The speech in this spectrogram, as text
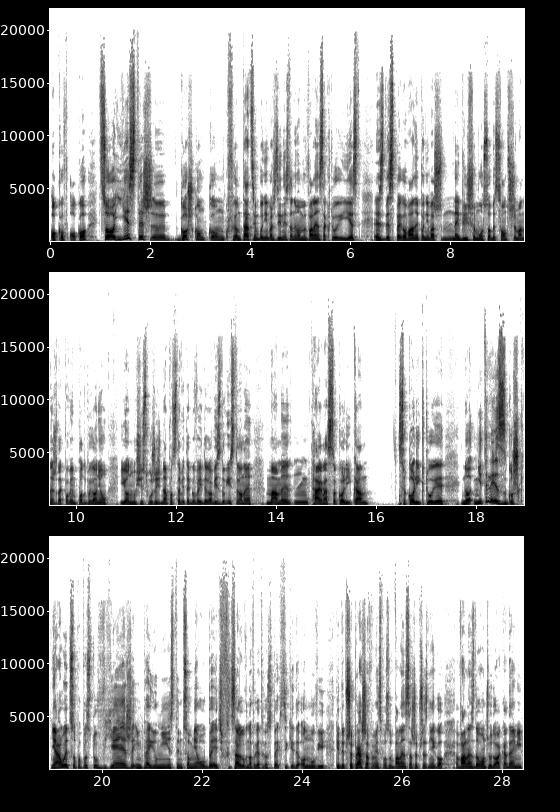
oko w oko, co jest też e, gorzką konfrontacją, ponieważ z jednej strony mamy Valensa, który jest zdesperowany, ponieważ najbliższe mu osoby są trzymane, że tak powiem, pod bronią i on musi służyć na podstawie tego Vaderowi. Z drugiej strony mamy mm, Tarla Sokolika, Sokoli, który no nie tyle jest zgorzkniały, co po prostu wie, że Imperium nie jest tym, co miało być. Zarówno w retrospekcji, kiedy on mówi, kiedy przeprasza w pewien sposób Valensa, że przez niego Valens dołączył do Akademii,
